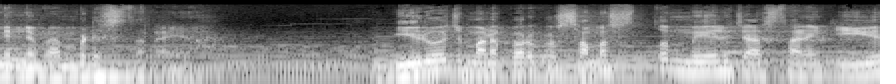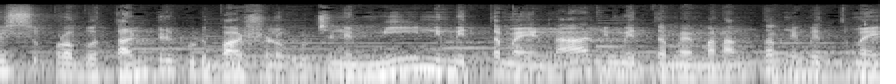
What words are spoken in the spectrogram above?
నిన్ను వెంబడిస్తానయ్యా. ఈరోజు మన కొరకు సమస్త మేలు చేస్తానికి యేసు ప్రభు తండ్రి కుడిపాషను కూర్చొని మీ నిమిత్తమై నా నిమిత్తమై మనందరి నిమిత్తమై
